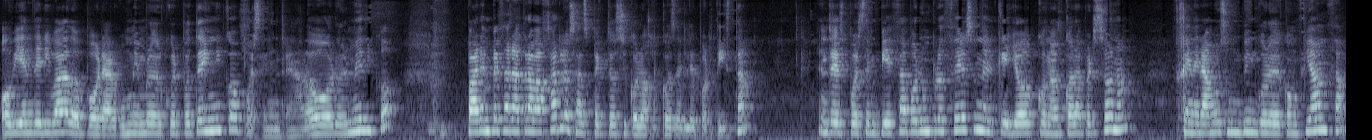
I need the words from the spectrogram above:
o bien derivado por algún miembro del cuerpo técnico, pues el entrenador o el médico, para empezar a trabajar los aspectos psicológicos del deportista. Entonces, pues empieza por un proceso en el que yo conozco a la persona, generamos un vínculo de confianza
